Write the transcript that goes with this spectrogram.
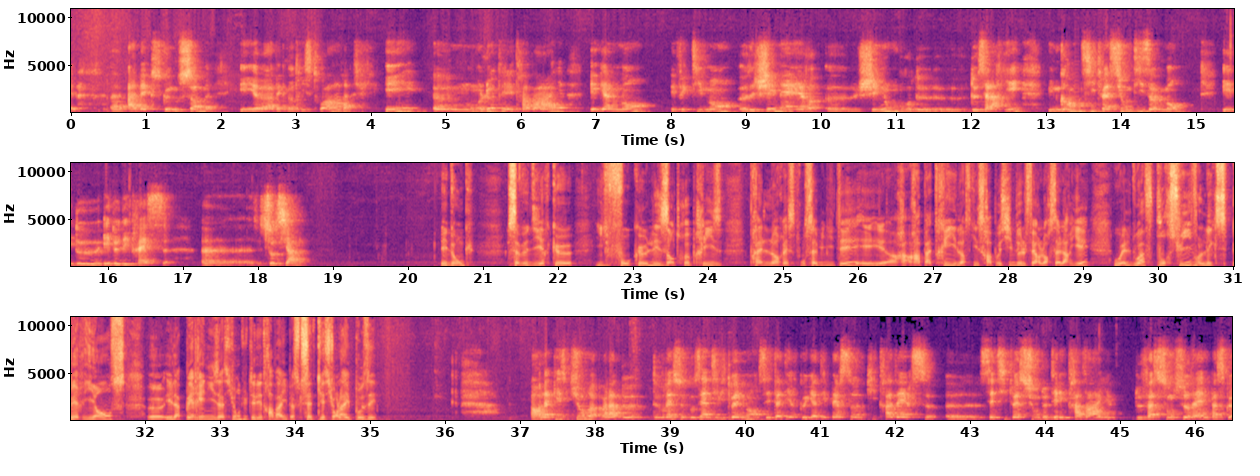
avec ce que nous sommes et avec notre histoire. Et le télétravail également, effectivement, génère chez nombre de, salariés une grande situation d'isolement et de, détresse. Euh, sociale. Et donc, ça veut dire qu'il faut que les entreprises prennent leurs responsabilités et, rapatrient, lorsqu'il sera possible de le faire, leurs salariés, où elles doivent poursuivre l'expérience euh, et la pérennisation du télétravail, parce que cette question-là est posée. Alors la question voilà, devrait se poser individuellement, c'est-à-dire qu'il y a des personnes qui traversent euh, cette situation de télétravail de façon sereine parce que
